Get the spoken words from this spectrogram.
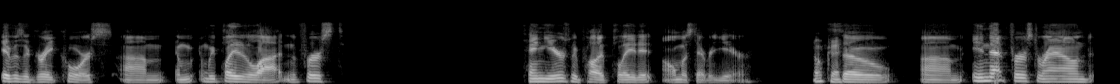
it was a great course, um, and, and we played it a lot. In the first ten years, we probably played it almost every year. Okay. So um, in that first round,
